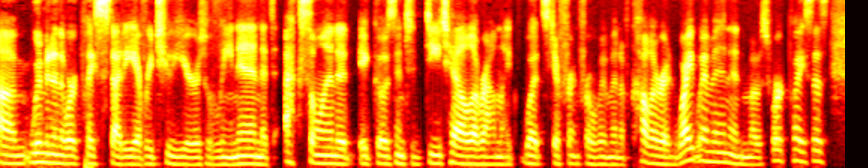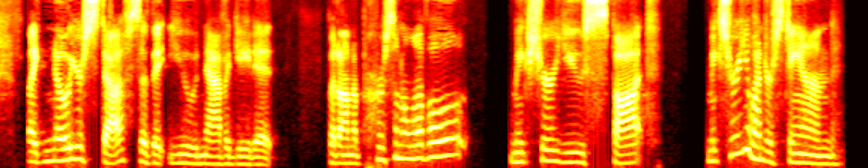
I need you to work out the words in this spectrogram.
um, women in the workplace study every two years with lean in. It's excellent. It, it goes into detail around like what's different for women of color and white women in most workplaces. Like know your stuff so that you navigate it. But on a personal level make sure you spot make sure you understand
